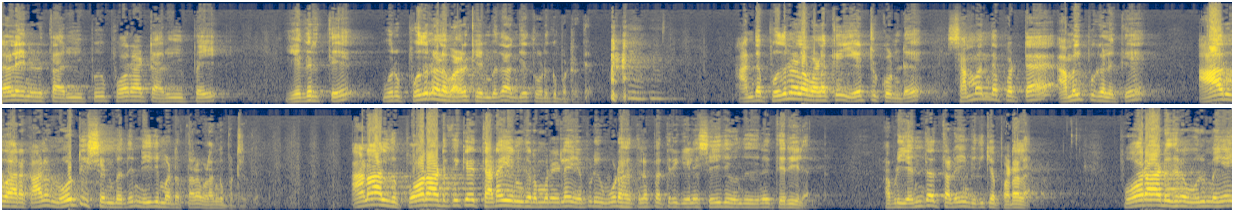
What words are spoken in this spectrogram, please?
வேலை நிறுத்த அறிவிப்பு போராட்ட அறிவிப்பை எதிர்த்து ஒரு பொதுநல வழக்கு என்பது அங்கே தொடுக்கப்பட்டிருக்கு. அந்த பொதுநல வழக்கை ஏற்றுக்கொண்டு சம்பந்தப்பட்ட அமைப்புகளுக்கு ஆறு வார காலம் நோட்டீஸ் என்பது நீதிமன்றத்தால் வழங்கப்பட்டிருக்கு. ஆனால் அது போராட்டத்துக்கே தடை என்கிற முறையில் எப்படி ஊடகத்தில் பத்திரிகையில் செய்தி வந்ததுன்னே தெரியல. அப்படி எந்த தடையும் விதிக்கப்படலை. போராடுகிற உரிமையை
